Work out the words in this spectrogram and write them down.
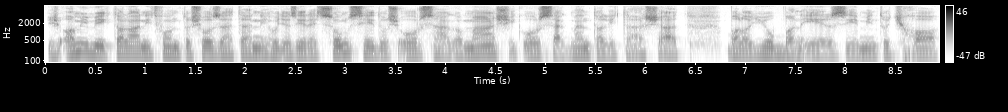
és ami még talán itt fontos hozzátenni, hogy azért egy szomszédos ország a másik ország mentalitását valahogy jobban érzi, mint hogyha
